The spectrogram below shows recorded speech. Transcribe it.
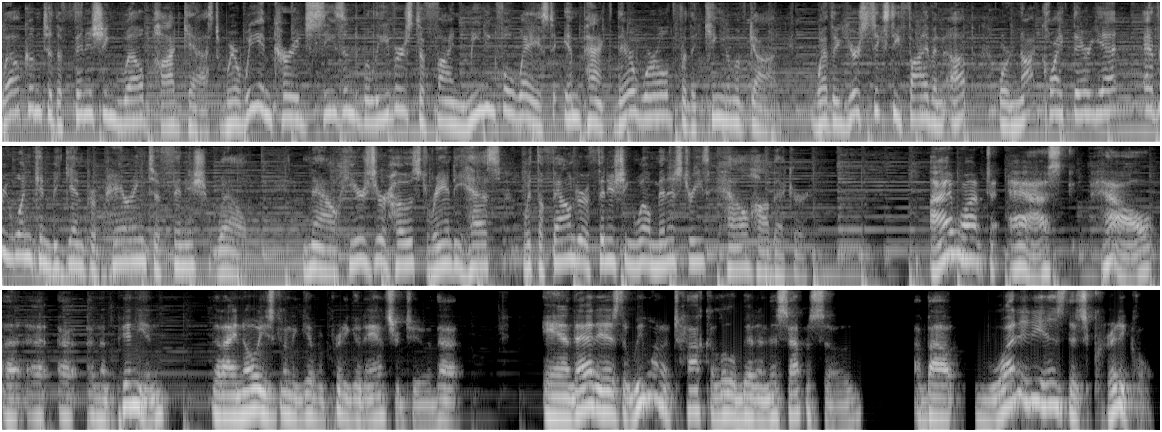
Welcome to the Finishing Well podcast, where we encourage seasoned believers to find meaningful ways to impact their world for the kingdom of God. Whether you're 65 and up or not quite there yet, everyone can begin preparing to finish well. Now, here's your host, Randy Hess, with the founder of Finishing Well Ministries, Hal Habecker. I want to ask Hal uh, uh, an opinion that I know he's going to give a pretty good answer to. That, and that is that we want to talk a little bit in this episode about what it is that's critical,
